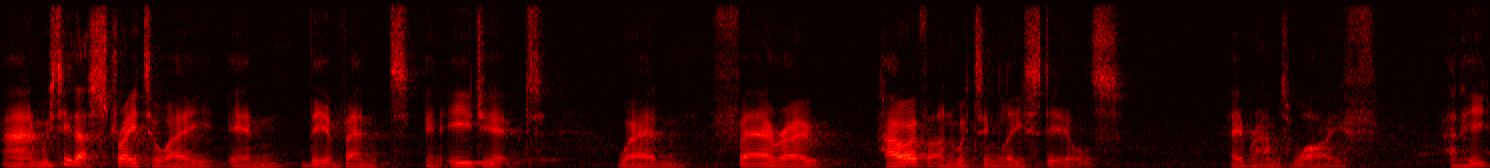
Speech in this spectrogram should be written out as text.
And we see that straight away in the event in Egypt when Pharaoh, however unwittingly, steals Abraham's wife, and he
